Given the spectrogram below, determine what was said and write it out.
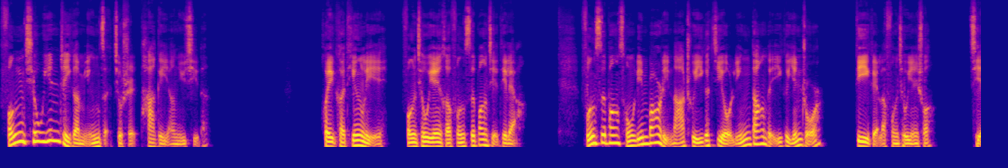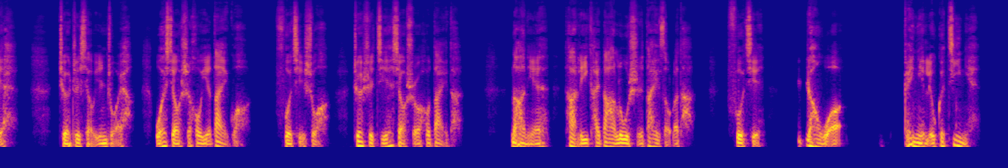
冯秋英这个名字就是他给养女起的。会客厅里，冯秋英和冯思邦姐弟俩，冯思邦从拎包里拿出一个既有铃铛的一个银镯。递给了冯秋银，说：“姐，这只小银镯呀，我小时候也戴过。父亲说这是姐小时候戴的，那年他离开大陆时带走了它。父亲让我给你留个纪念。”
